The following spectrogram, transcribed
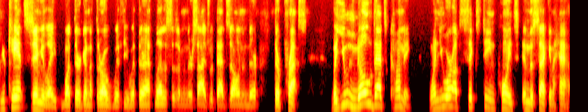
you can't simulate what they're going to throw with you with their athleticism and their size, with that zone and their their press. But you know that's coming when you are up 16 points in the second half.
